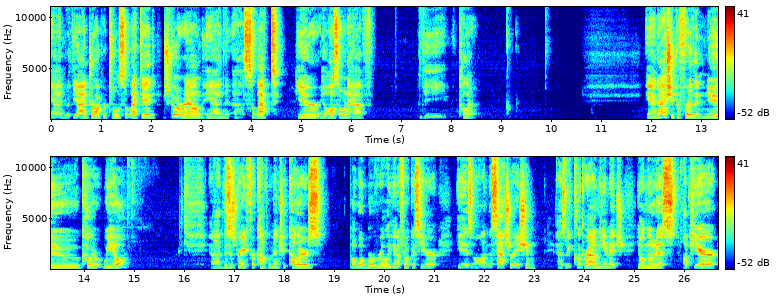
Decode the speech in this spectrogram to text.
And with the eyedropper tool selected, just go around and uh, select here. You'll also want to have the color. And I actually prefer the new color wheel. Uh, this is great for complementary colors, but what we're really going to focus here is on the saturation. As we click around the image, you'll notice up here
